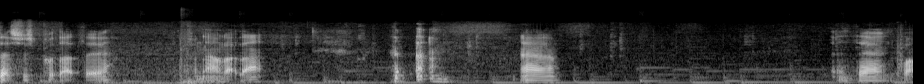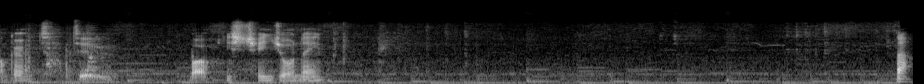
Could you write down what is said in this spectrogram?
Let's just put that there for now like that. um, and then what I'm going to do, well, please change your name. Ah.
